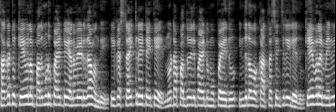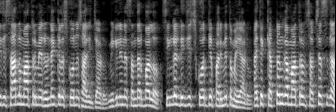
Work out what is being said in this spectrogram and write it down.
సగటు కేవలం పదమూడు పాయింట్ ఎనభై ఏడుగా ఉంది. ఇక స్ట్రైక్ రేట్ అయితే నూట పంతొమ్మిది పాయింట్ ముప్పై ఐదు. ఇందులో ఒక అర్ధ సెంచరీ లేదు. కేవలం ఎనిమిది సార్లు మాత్రమే రెండంకెల స్కోర్ను సాధించాడు. మిగిలిన సందర్భాల్లో సింగిల్ డిజిట్ స్కోర్ కే పరిమితమయ్యాడు. అయితే కెప్టెన్గా మాత్రం సక్సెస్గా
